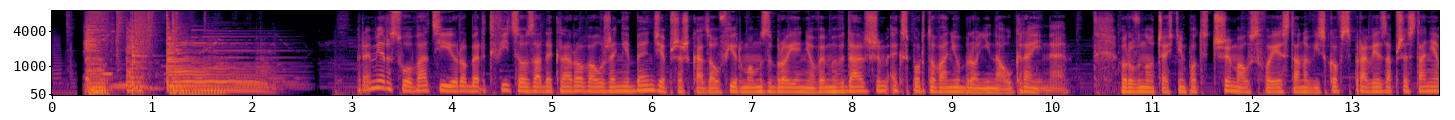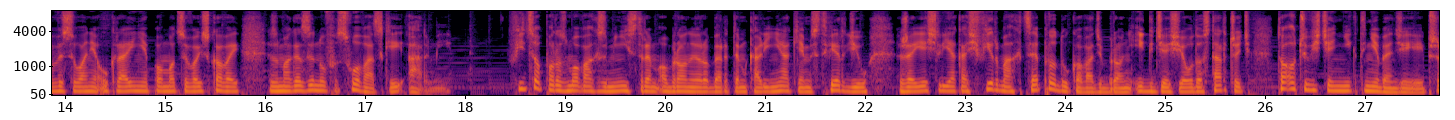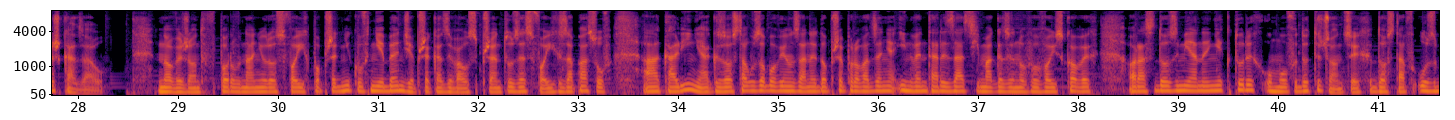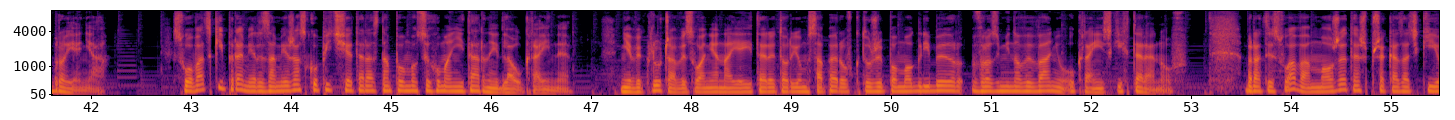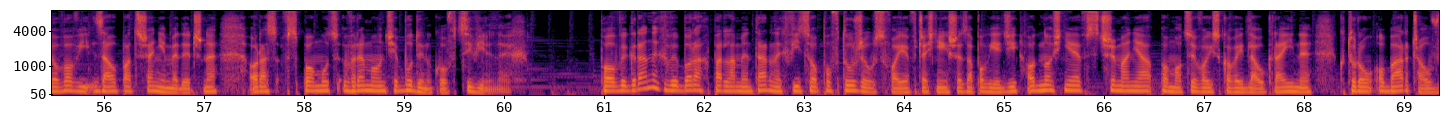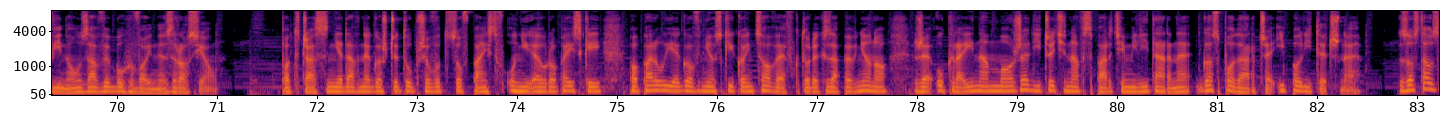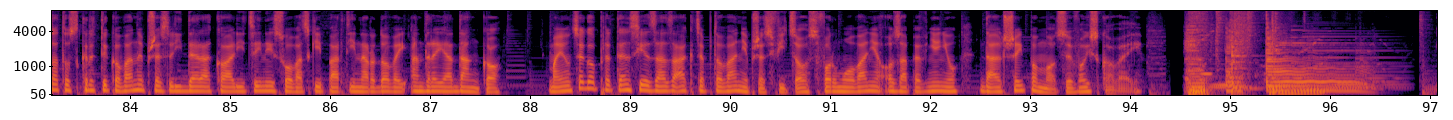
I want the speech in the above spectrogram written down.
Premier Słowacji Robert Fico zadeklarował, że nie będzie przeszkadzał firmom zbrojeniowym w dalszym eksportowaniu broni na Ukrainę. Równocześnie podtrzymał swoje stanowisko w sprawie zaprzestania wysyłania Ukrainie pomocy wojskowej z magazynów słowackiej armii. Fico po rozmowach z ministrem obrony Robertem Kaliniakiem stwierdził, że jeśli jakaś firma chce produkować broń i gdzieś ją dostarczyć, to oczywiście nikt nie będzie jej przeszkadzał. Nowy rząd w porównaniu do swoich poprzedników nie będzie przekazywał sprzętu ze swoich zapasów, a Kaliniak został zobowiązany do przeprowadzenia inwentaryzacji magazynów wojskowych oraz do zmiany niektórych umów dotyczących dostaw uzbrojenia. Słowacki premier zamierza skupić się teraz na pomocy humanitarnej dla Ukrainy. Nie wyklucza wysłania na jej terytorium saperów, którzy pomogliby w rozminowywaniu ukraińskich terenów. Bratysława może też przekazać Kijowowi zaopatrzenie medyczne oraz wspomóc w remoncie budynków cywilnych. Po wygranych wyborach parlamentarnych Fico powtórzył swoje wcześniejsze zapowiedzi odnośnie wstrzymania pomocy wojskowej dla Ukrainy, którą obarczał winą za wybuch wojny z Rosją. Podczas niedawnego szczytu przywódców państw Unii Europejskiej poparł jego wnioski końcowe, w których zapewniono, że Ukraina może liczyć na wsparcie militarne, gospodarcze i polityczne. Został za to skrytykowany przez lidera koalicyjnej Słowackiej Partii Narodowej Andrzeja Danko, mającego pretensje za zaakceptowanie przez Fico sformułowania o zapewnieniu dalszej pomocy wojskowej.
